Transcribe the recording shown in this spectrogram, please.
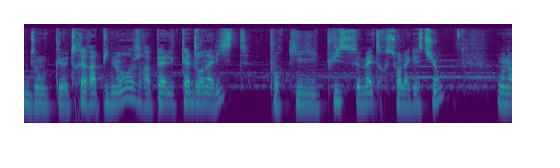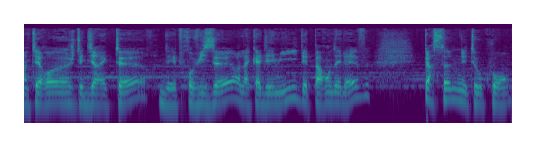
Donc euh, très rapidement, je rappelle quatre journalistes pour qu'ils puissent se mettre sur la question. On interroge des directeurs, des proviseurs, l'académie, des parents d'élèves. Personne n'était au courant.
